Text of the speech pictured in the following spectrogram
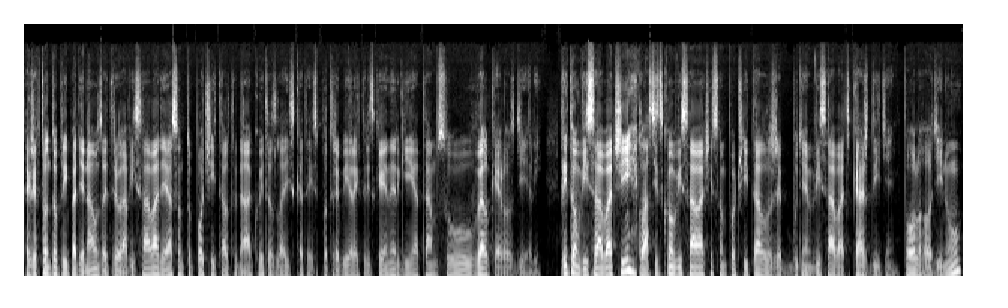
Takže v tomto prípade naozaj treba vysávať ja som to počítal teda, ako je to z hľadiska tej spotreby elektrickej energie a tam sú veľké rozdiely. Pri tom vysávači, klasickom vysávači som počítal, že budem vysávať každý deň pol hodinu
